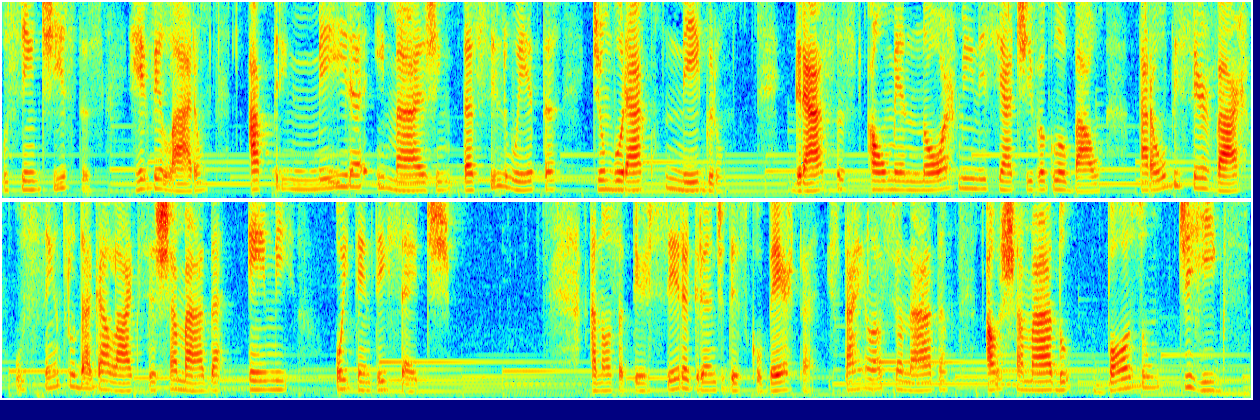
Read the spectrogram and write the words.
os cientistas revelaram a primeira imagem da silhueta de um buraco negro, graças a uma enorme iniciativa global para observar o centro da galáxia chamada M87. A nossa terceira grande descoberta está relacionada ao chamado bóson de Higgs.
